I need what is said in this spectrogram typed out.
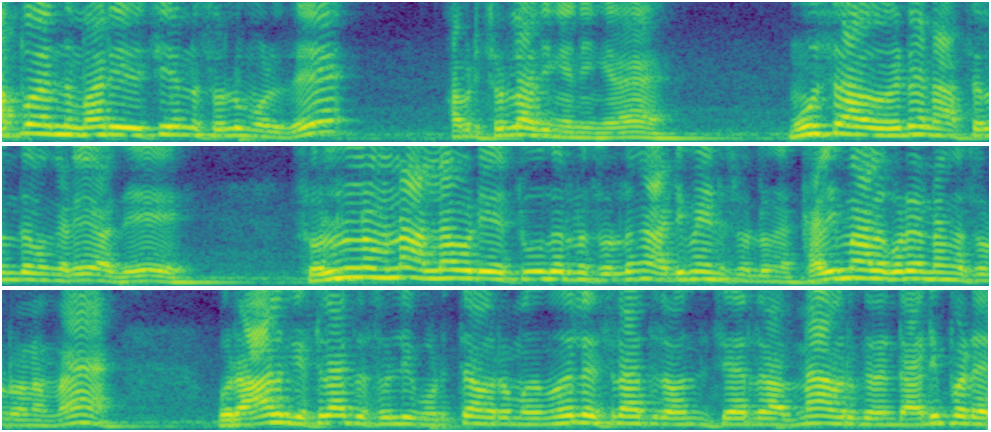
அப்போ இந்த மாதிரி விஷயம்னு சொல்லும் பொழுது அப்படி சொல்லாதீங்க நீங்கள் மூசாவை விட நான் சிறந்தவன் கிடையாது. சொல்லணும்னா அல்லாவுடைய தூதர்னு சொல்லுங்கள் அடிமைன்னு சொல்லுங்கள் களிமாவில் கூட நாங்கள் சொல்கிறோம் நம்ம? ஒரு ஆளுக்கு இஸ்லாத்தை சொல்லி கொடுத்து அவர் முத முதல்ல இஸ்லாத்தில் வந்து சேர்றாருன்னா அவருக்கு ரெண்டு அடிப்படை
